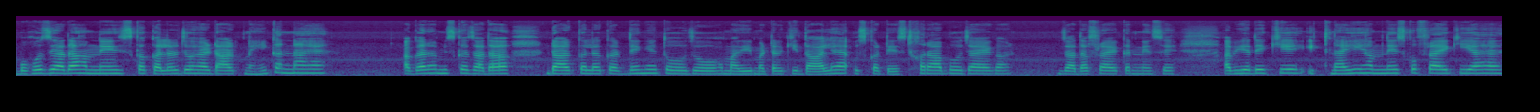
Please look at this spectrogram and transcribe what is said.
बहुत ज़्यादा हमने इसका कलर जो है डार्क नहीं करना है। अगर हम इसका ज़्यादा डार्क कलर कर देंगे तो जो हमारी मटर की दाल है, उसका टेस्ट ख़राब हो जाएगा। ज़्यादा फ्राई करने से। अब ये देखिए इतना ही हमने इसको फ्राई किया है।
